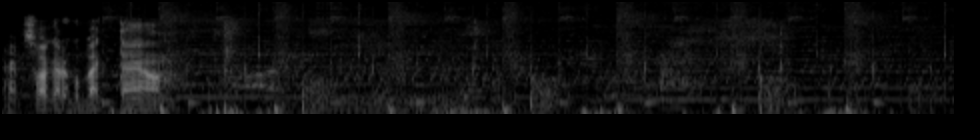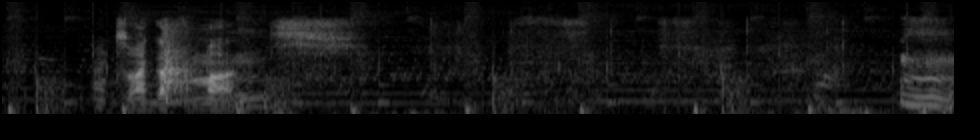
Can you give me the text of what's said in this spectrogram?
Alright, so I gotta go back down. Alright, so I got the Muns. Mm.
